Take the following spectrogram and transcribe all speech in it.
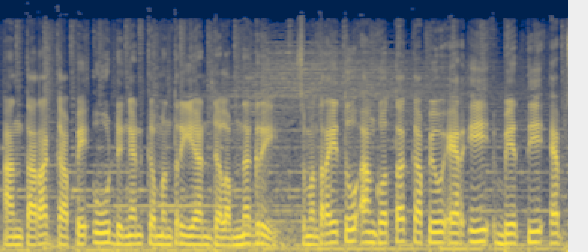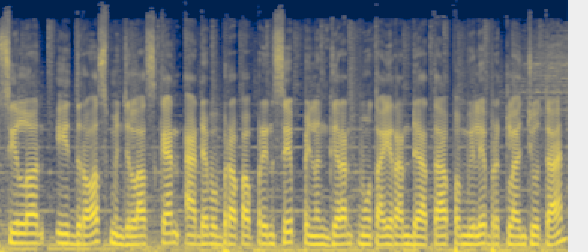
antara KPU dengan Kementerian Dalam Negeri. Sementara itu, anggota KPU RI Betty Epsilon Idros menjelaskan ada beberapa prinsip penyelenggaraan pemutakhiran data pemilih berkelanjutan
